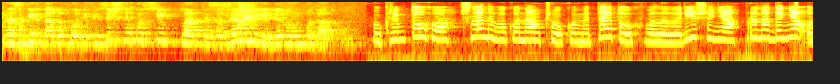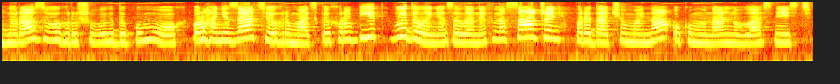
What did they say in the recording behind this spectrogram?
на збір та доходи фізичних осіб, плати за землю, єдиному податку. Окрім того, члени виконавчого комітету ухвалили рішення про надання одноразових грошових допомог, організацію громадських робіт, видалення зелених насаджень, передачу майна у комунальну власність.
